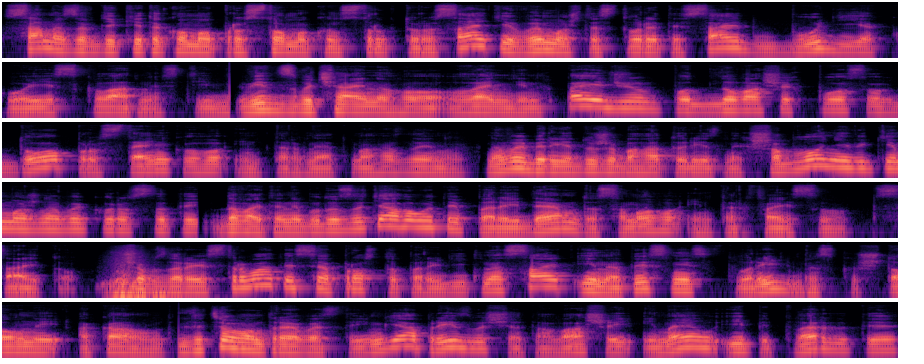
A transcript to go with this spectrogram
Саме завдяки такому простому конструктору сайтів ви можете створити сайт будь-якої складності від звичайного лендінг-пейджу до ваших послуг до простенького інтернет-магазину. На вибір є дуже багато різних шаблонів, які можна використати. Давайте не буду затягувати перейдемо до самого інтерфейсу сайту. Щоб зареєструватися, просто перейдіть на сайт і натисніть Створіть безкоштовний аккаунт. Для цього вам треба ввести ім'я, прізвище та ваш імейл і підтвердити,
